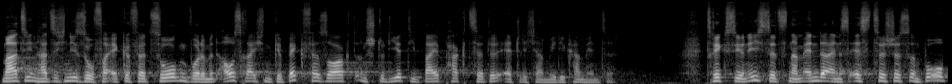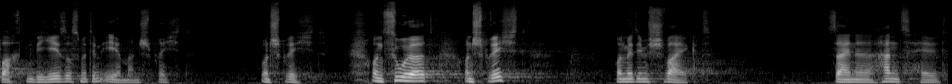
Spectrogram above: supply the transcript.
Martin hat sich in die Sofaecke verzogen, wurde mit ausreichend Gebäck versorgt und studiert die Beipackzettel etlicher Medikamente. Trixie und ich sitzen am Ende eines Esstisches und beobachten, wie Jesus mit dem Ehemann spricht und spricht und zuhört und spricht und mit ihm schweigt, seine Hand hält.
